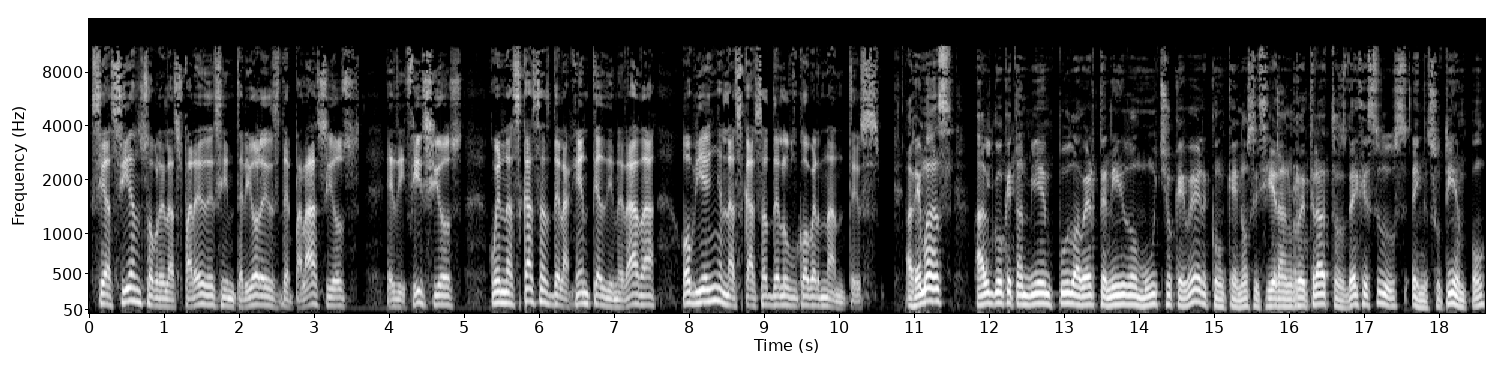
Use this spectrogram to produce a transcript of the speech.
se hacían sobre las paredes interiores de palacios, edificios o en las casas de la gente adinerada o bien en las casas de los gobernantes. Además, algo que también pudo haber tenido mucho que ver con que no se hicieran retratos de Jesús en su tiempo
